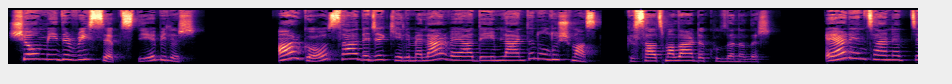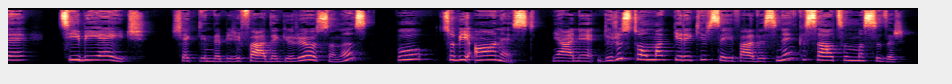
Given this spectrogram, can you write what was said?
show me the receipts diyebilir. Argo sadece kelimeler veya deyimlerden oluşmaz. Kısaltmalar da kullanılır. Eğer internette TBH şeklinde bir ifade görüyorsanız bu to be honest yani dürüst olmak gerekirse ifadesinin kısaltılmasıdır.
